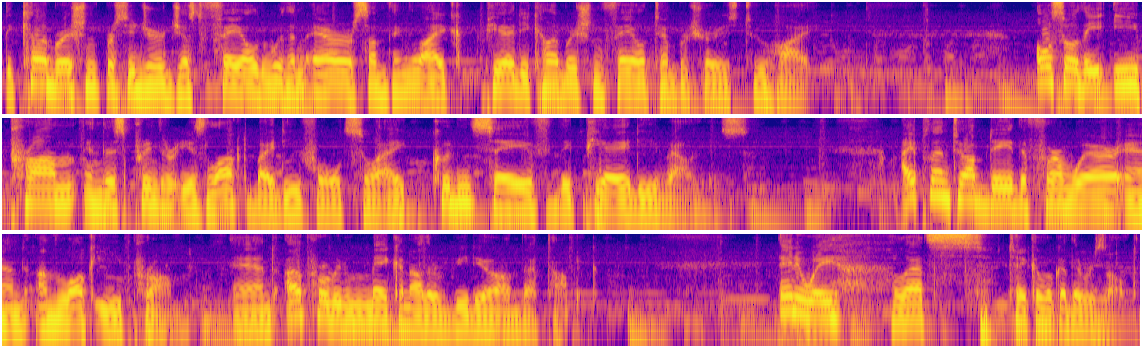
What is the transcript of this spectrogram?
the calibration procedure just failed with an error something like PID calibration failed temperature is too high. Also, the EEPROM in this printer is locked by default, so I couldn't save the PID values. I plan to update the firmware and unlock EEPROM, and I'll probably make another video on that topic. Anyway, let's take a look at the result.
